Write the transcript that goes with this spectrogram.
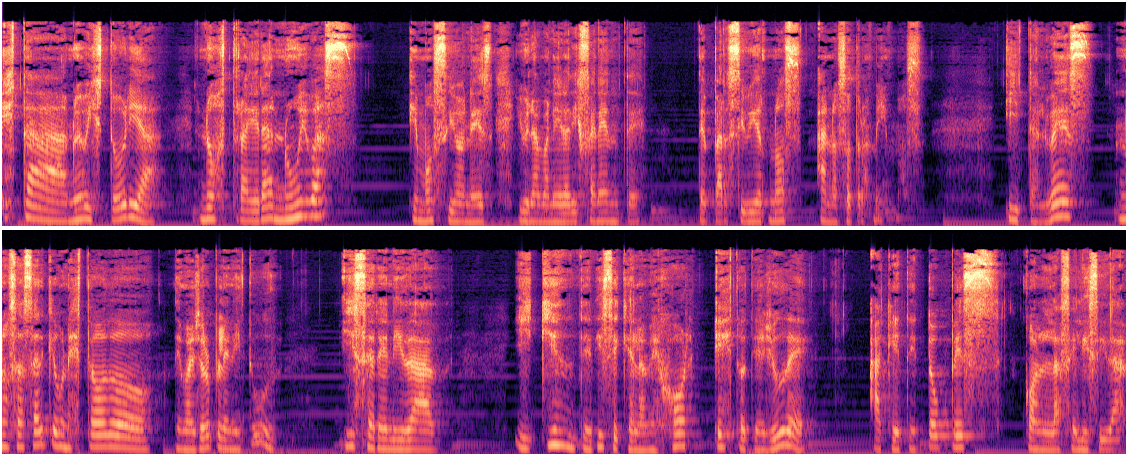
Esta nueva historia nos traerá nuevas emociones y una manera diferente de percibirnos a nosotros mismos. Y tal vez nos acerque a un estado de mayor plenitud y serenidad. ¿Y quién te dice que a lo mejor esto te ayude a que te topes con la felicidad?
